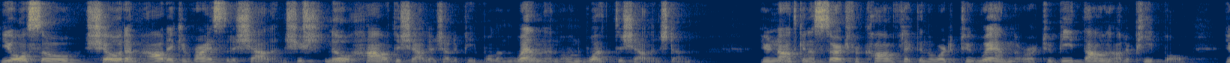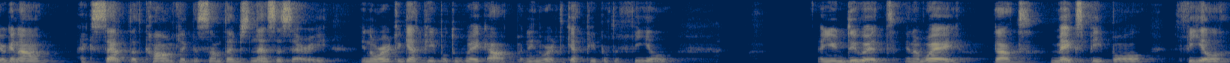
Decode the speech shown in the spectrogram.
you also show them how they can rise to the challenge. You know how to challenge other people and when and on what to challenge them. You're not going to search for conflict in order to win or to beat down other people. You're going to accept that conflict is sometimes necessary in order to get people to wake up and in order to get people to feel. And you do it in a way that makes people feel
